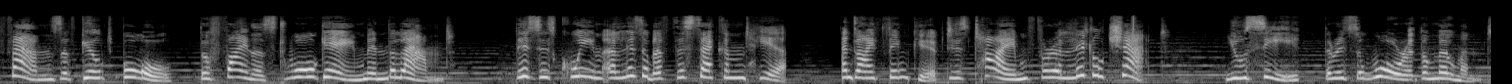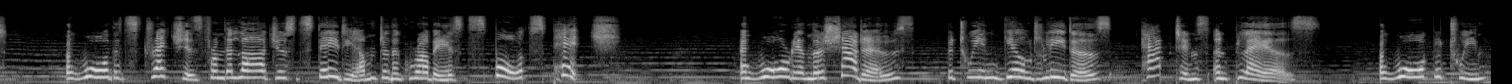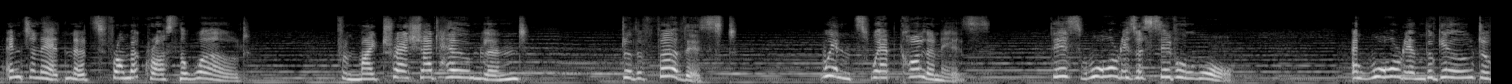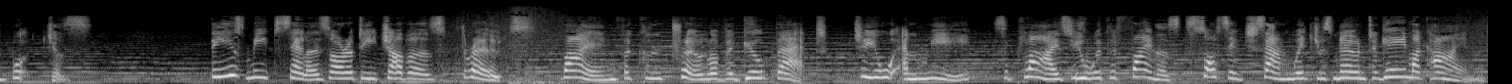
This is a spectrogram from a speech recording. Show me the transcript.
fans of Guild Ball, the finest war game in the land. This is Queen Elizabeth II here. And I think it is time for a little chat. You see, there is a war at the moment. A war that stretches from the largest stadium to the grubbiest sports pitch. A war in the shadows, between guild leaders, captains and players. A war between internet nerds from across the world. From my treasured homeland to the furthest windswept colonies. This war is a civil war. A war in the Guild of Butchers. These meat sellers are at each other's throats, vying for control of a guild that, to you and me, supplies you with the finest sausage sandwiches known to gamer kind.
